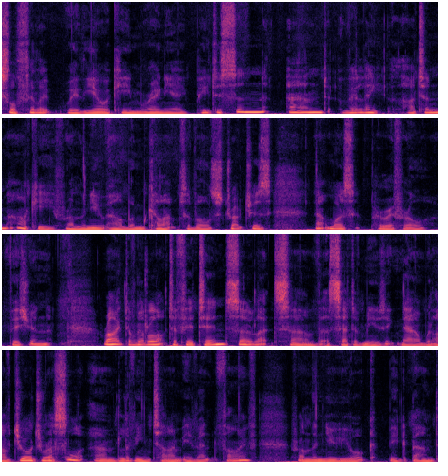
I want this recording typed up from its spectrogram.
Axel Philipp with Joachim Rainier Peterson and Ville Markey from the new album Collapse of All Structures. That was Peripheral Vision. Right, I've got a lot to fit in, so let's have a set of music now. We'll have George Russell and Living Time Event 5 from the New York Big Band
